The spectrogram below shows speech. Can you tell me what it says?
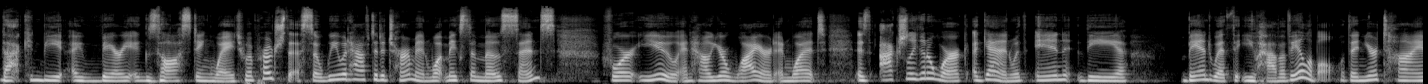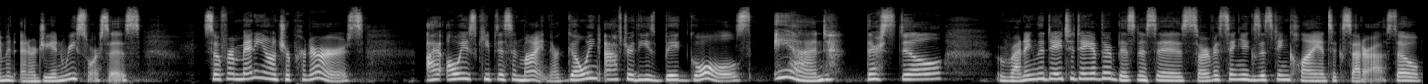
that can be a very exhausting way to approach this. So, we would have to determine what makes the most sense for you and how you're wired and what is actually going to work, again, within the bandwidth that you have available, within your time and energy and resources. So, for many entrepreneurs, I always keep this in mind. They're going after these big goals and they're still running the day to day of their businesses, servicing existing clients, etc. So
